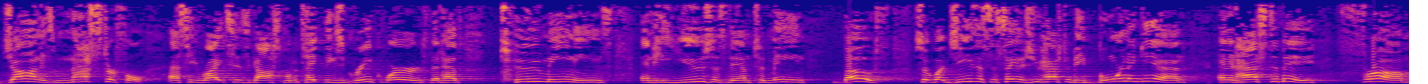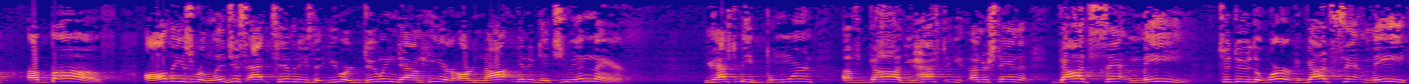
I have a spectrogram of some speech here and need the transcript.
John is masterful as he writes his gospel to take these Greek words that have two meanings and he uses them to mean both. So what Jesus is saying is you have to be born again and it has to be from above. All these religious activities that you are doing down here are not going to get you in there. You have to be born of God. You have to understand that God sent me to do the work. God sent me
